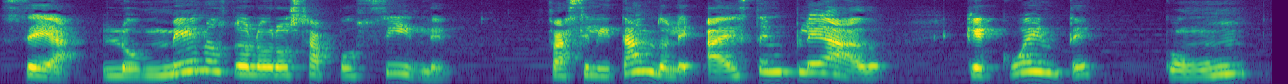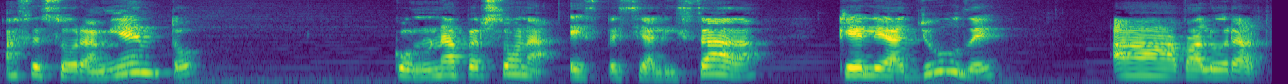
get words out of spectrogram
sea lo menos dolorosa posible, facilitándole a este empleado que cuente con un asesoramiento, con una persona especializada que le ayude a valorar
